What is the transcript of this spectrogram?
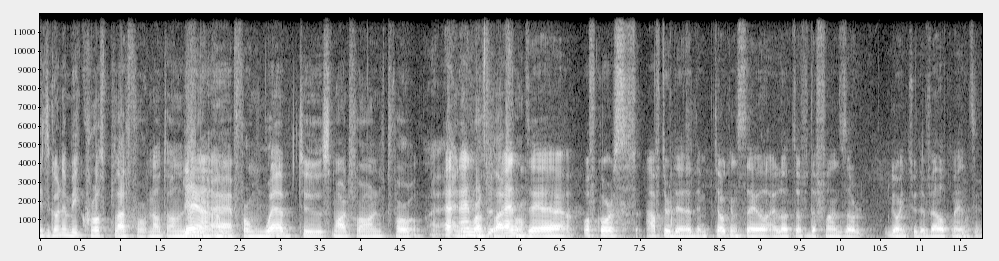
it's going to be cross-platform, not only Yeah, uh, um, from web to smartphone for uh, A- any and cross-platform. and uh, of course, after the, the token sale, a lot of the funds are going to development. Okay.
